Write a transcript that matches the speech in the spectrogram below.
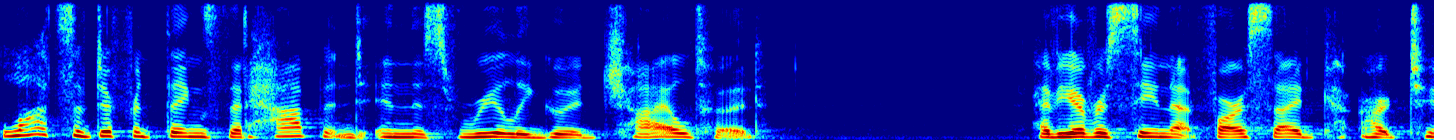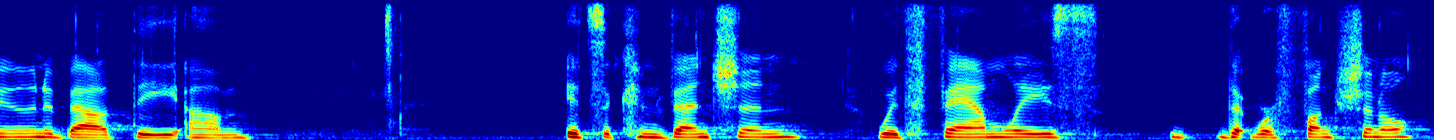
lots of different things that happened in this really good childhood. Have you ever seen that Far Side cartoon about the? Um, it's a convention with families that were functional,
